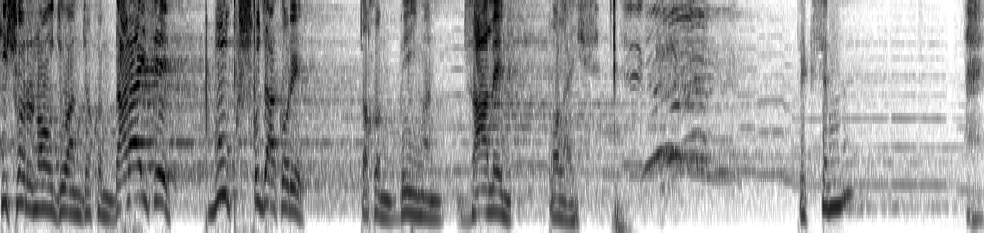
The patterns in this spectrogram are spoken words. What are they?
কিশোর নওজোয়ান যখন দাঁড়াইছে বুক সোজা করে তখন বেঈমান জালেম পলাইছে। দেখছেন না? হ্যাঁ,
